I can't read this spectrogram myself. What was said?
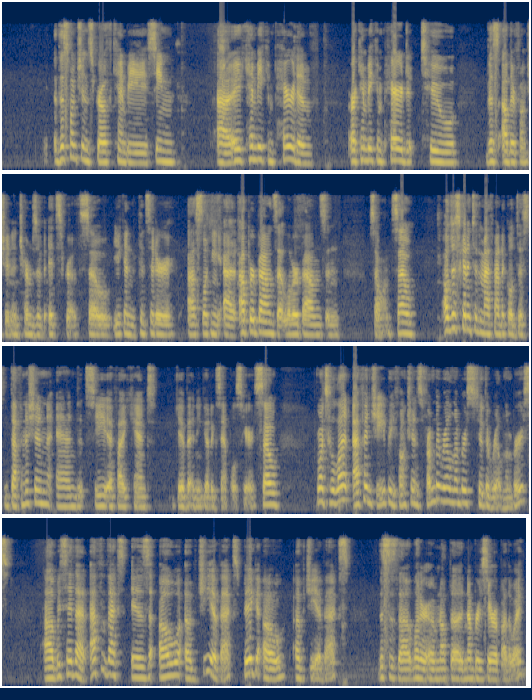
this function's growth can be seen, uh, it can be comparative, or it can be compared to this other function in terms of its growth. So you can consider us looking at upper bounds, at lower bounds, and so on. So I'll just get into the mathematical definition and see if I can't give any good examples here. So I'm going to let f and g be functions from the real numbers to the real numbers. Uh, we say that f of x is O of g of x, big O of g of x. This is the letter O, not the number 0, by the way.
